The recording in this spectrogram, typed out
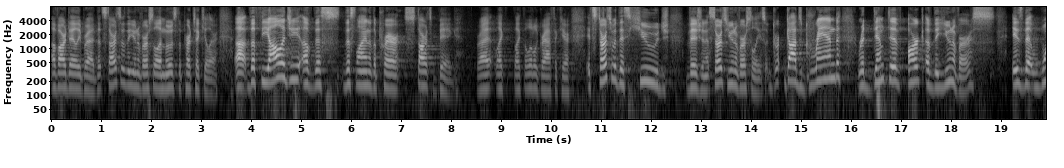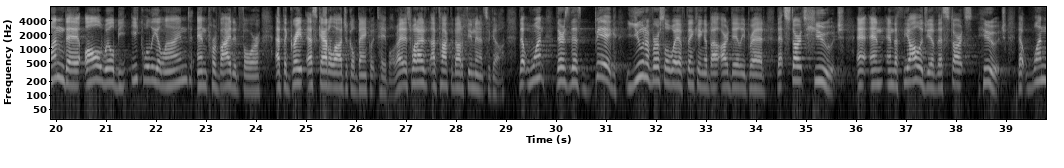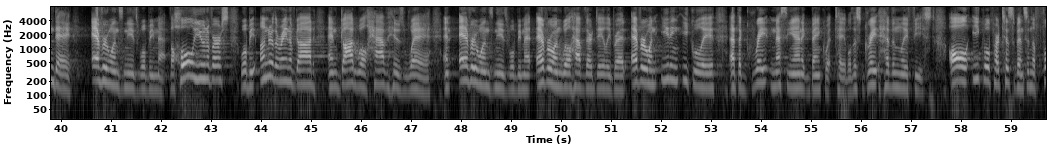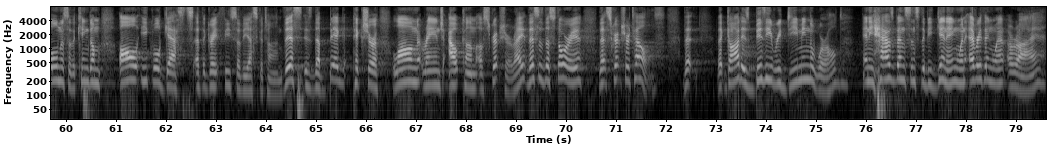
of our daily bread that starts with the universal and moves the particular. Uh, the theology of this, this line of the prayer starts big right? Like, like the little graphic here. It starts with this huge vision, it starts universally. So, gr- God's grand redemptive arc of the universe is that one day all will be equally aligned and provided for at the great eschatological banquet table, right? It's what I've, I've, talked about a few minutes ago. That one, there's this big universal way of thinking about our daily bread that starts huge. And, and, and the theology of this starts huge. That one day everyone's needs will be met. The whole universe will be under the reign of God, and God will have his way, and everyone's needs will be met. Everyone will have their daily bread, everyone eating equally at the great messianic banquet table, this great heavenly feast. All equal participants in the fullness of the kingdom, all equal guests at the great feast of the eschaton. This is the big picture, long range outcome of Scripture, right? This is the story that Scripture tells that, that God is busy redeeming the world, and He has been since the beginning when everything went awry.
